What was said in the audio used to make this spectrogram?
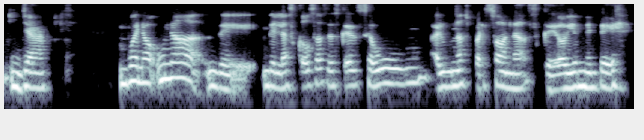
Ya. Bueno, una de, de, las cosas es que según algunas personas que obviamente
